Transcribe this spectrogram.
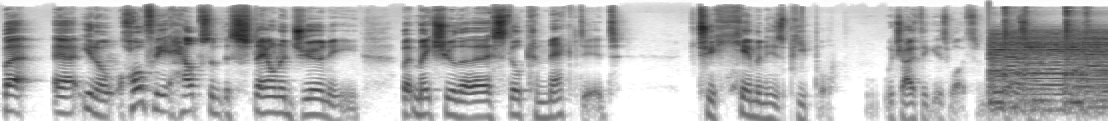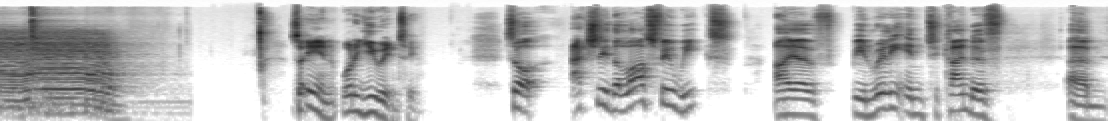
But uh, you know, hopefully, it helps them to stay on a journey, but make sure that they're still connected to him and his people, which I think is what's. what's So, Ian, what are you into? So actually, the last few weeks, I have been really into kind of um,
